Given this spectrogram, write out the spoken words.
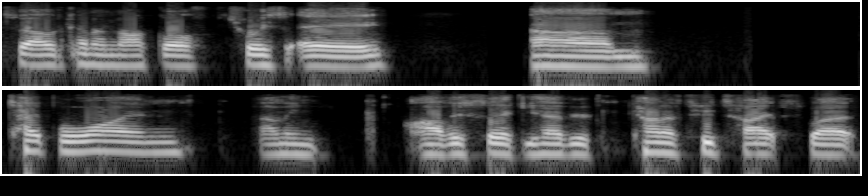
So I would kind of knock off choice A. Um, type one. I mean, obviously, like you have your kind of two types, but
